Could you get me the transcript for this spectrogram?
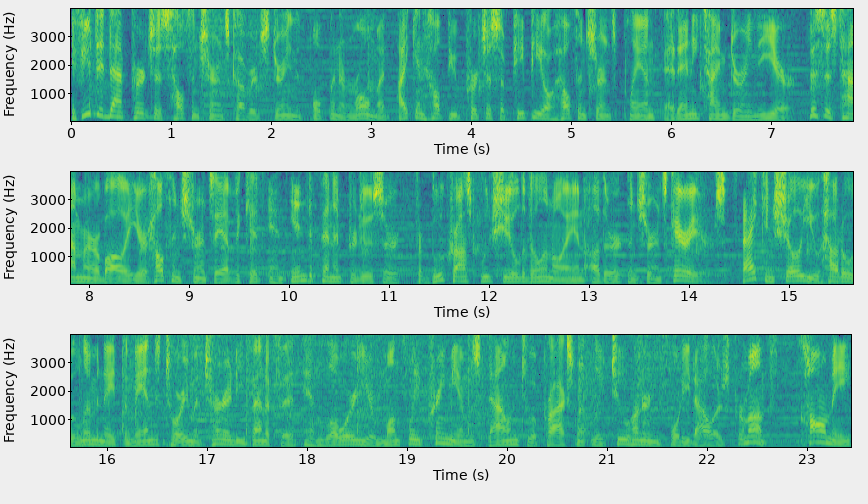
If you did not purchase health insurance coverage during the open enrollment, I can help you purchase a PPO health insurance plan at any time during the year. This is Tom Marabali, your health insurance advocate and independent producer for Blue Cross Blue Shield of Illinois and other insurance carriers. I can show you how to eliminate the mandatory maternity benefit and lower your monthly premiums down to approximately $240 per month. Call me,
